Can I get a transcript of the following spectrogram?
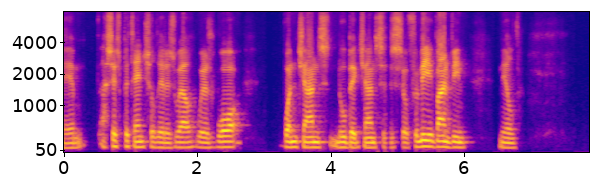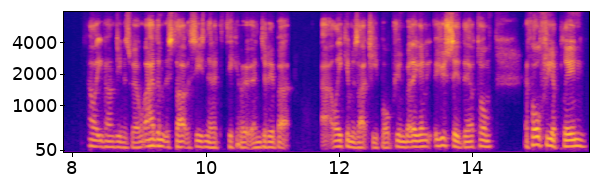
um, assist potential there as well. Whereas Watt, one chance, no big chances. So for me, Van Veen nailed. I like Van Veen as well. I had him at the start of the season. I had to take him out of injury, but I like him as that cheap option. But again, as you said there, Tom, if all three are playing,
